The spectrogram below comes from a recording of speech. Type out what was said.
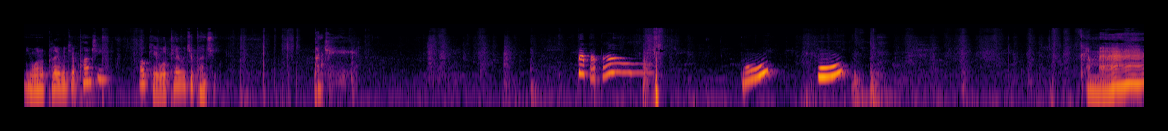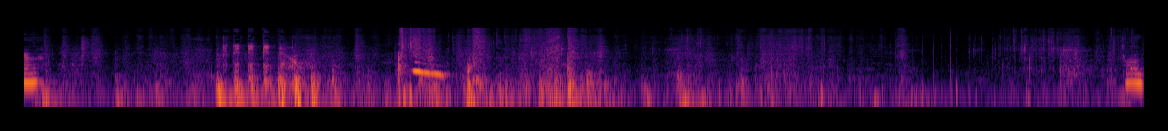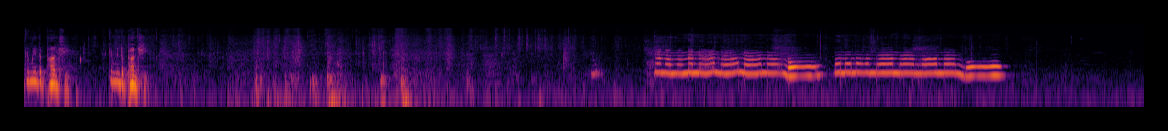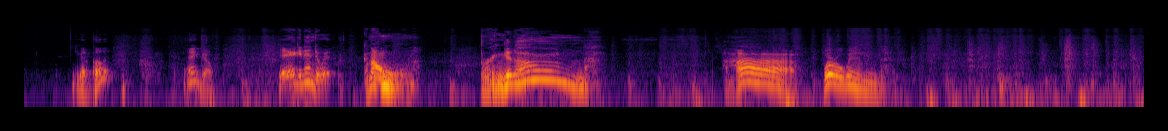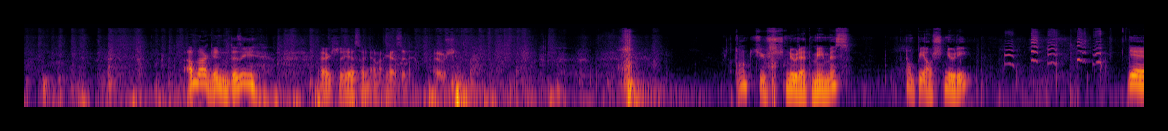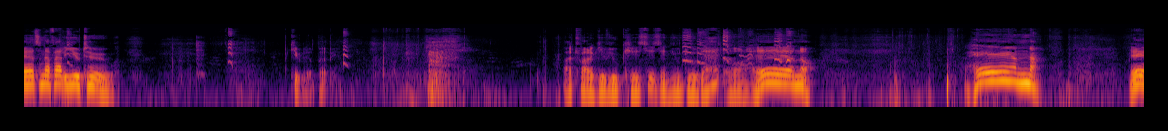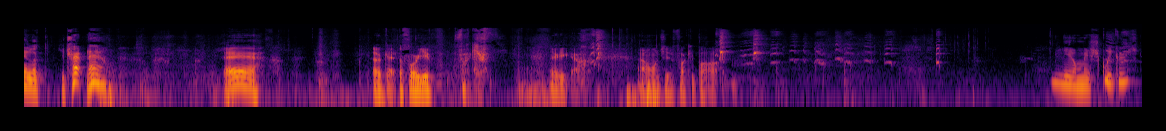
You want to play with your punchy? Okay, we'll play with your punchy. Punchy. Come on. Come on, give me the punchy. Give me the punchy. You gotta pull it. There you go. Yeah, get into it. Come on. Bring it on. Aha! Whirlwind. I'm not getting dizzy. Actually, yes, I am. I guess it. Oh, shit. Don't you snoot at me, miss. Don't be all snooty. Yeah, that's enough out of you, too. Cute little puppy. I try to give you kisses and you do that? Oh, hell no. Hell no. Yeah, look, you're trapped now. Yeah. Okay, before you fuck your... There you go. I don't want you to fuck your paw up. Little Miss Squeakers.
